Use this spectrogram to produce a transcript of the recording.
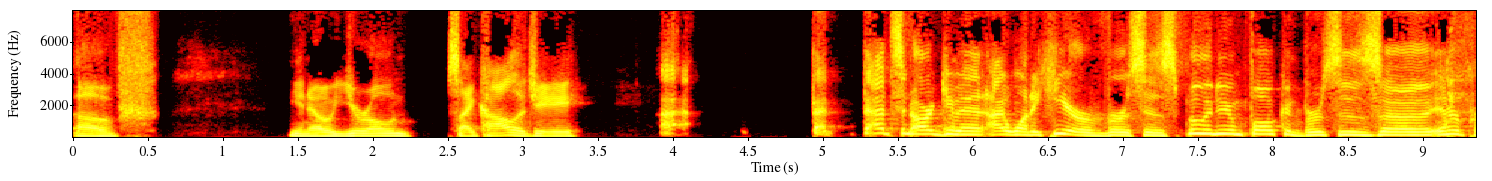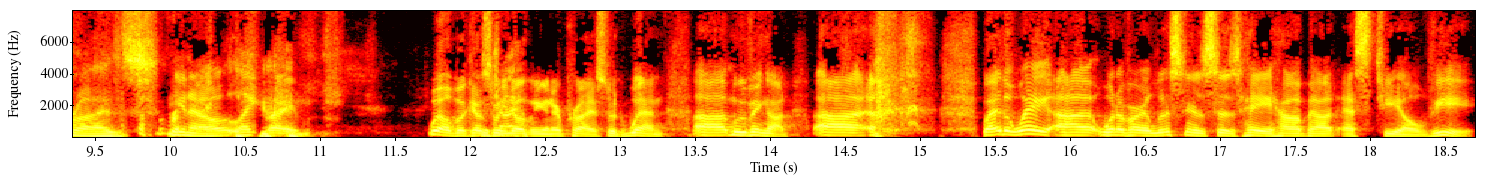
of you know your own psychology? I- That that's an argument I want to hear versus Millennium Falcon versus uh, Enterprise. You know, like Well, because Which we I- know the Enterprise would win. Uh, moving on. Uh, by the way, uh, one of our listeners says, "Hey, how about STLV?"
